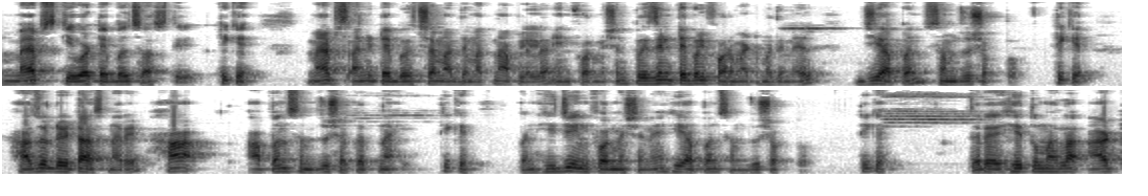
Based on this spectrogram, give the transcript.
मॅप्स किंवा टेबल्स असतील. ठीक आहे? मॅप्स आणि टेबल्सच्या माध्यमातून आपल्याला इन्फॉर्मेशन प्रेझेंटेबल फॉर्मॅटमध्ये मिळेल जी आपण समजू शकतो. ठीक आहे? हा जो डेटा असणार आहे हा आपण समजू शकत नाही. ठीक आहे? पण ही जी इन्फॉर्मेशन आहे ही आपण समजू शकतो. ठीक आहे? तर हे तुम्हाला आठ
